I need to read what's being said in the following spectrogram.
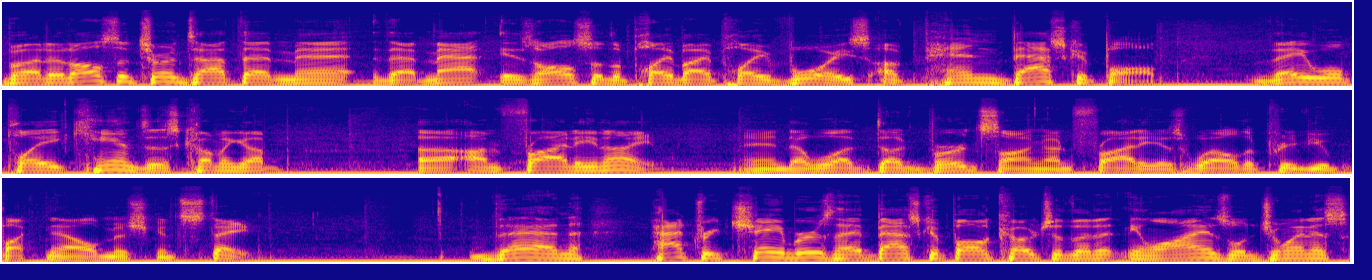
But it also turns out that Matt, that Matt is also the play-by-play voice of Penn basketball. They will play Kansas coming up uh, on Friday night, and uh, we'll have Doug Birdsong on Friday as well to preview Bucknell, Michigan State. Then Patrick Chambers, the head basketball coach of the Nittany Lions, will join us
